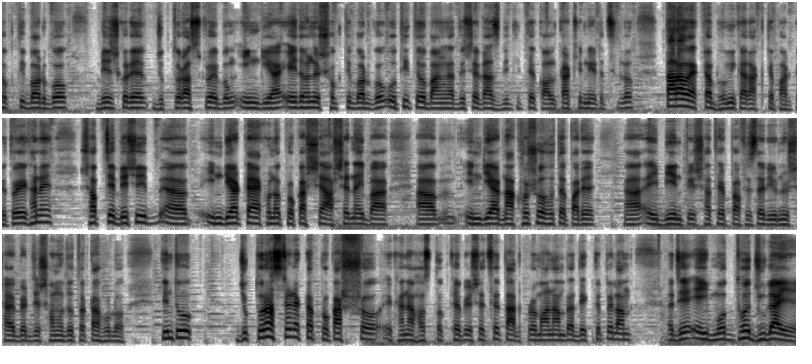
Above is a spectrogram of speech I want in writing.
শক্তিবর্গ বিশেষ করে যুক্তরাষ্ট্র এবং ইন্ডিয়া এই ধরনের শক্তিবর্গ অতীতেও বাংলাদেশের রাজনীতিতে কলকাঠি নেড়েছিল তারাও একটা ভূমিকা রাখতে পারবে। তো এখানে সবচেয়ে বেশি আহ, ইন্ডিয়াটা এখনও প্রকাশ্যে আসে নাই বা ইন্ডিয়ার নাখোশও হতে পারে এই বিএনপির সাথে প্রফেসর ইউনুস সাহেবের যে সমঝোতাটা হলো। কিন্তু যুক্তরাষ্ট্রের একটা প্রকাশ্য এখানে হস্তক্ষেপ এসেছে। তার প্রমাণ আমরা দেখতে পেলাম যে এই মধ্য জুলাইয়ে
